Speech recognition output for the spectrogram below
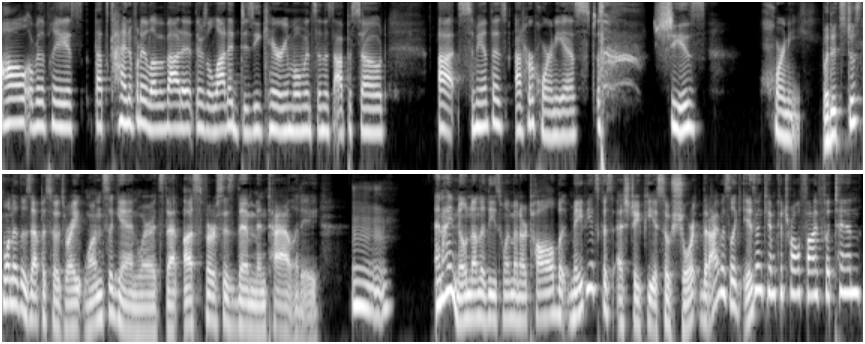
all over the place. That's kind of what I love about it. There's a lot of Dizzy Carrie moments in this episode. Uh, Samantha's at her horniest. She's horny. but it's just one of those episodes, right? Once again, where it's that us versus them mentality. Mm. And I know none of these women are tall, but maybe it's because SJP is so short that I was like, isn't Kim Cattrall five foot ten?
